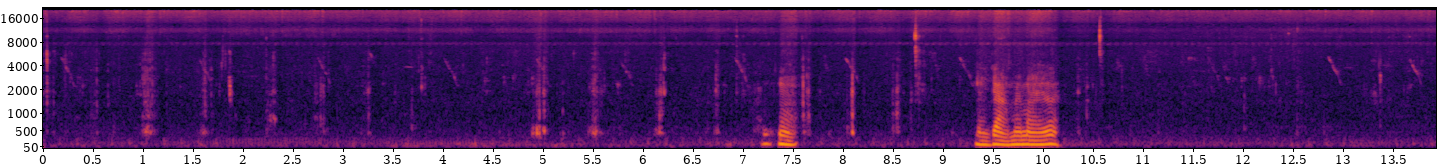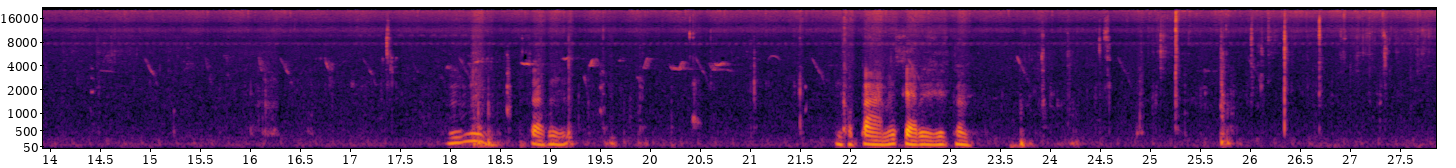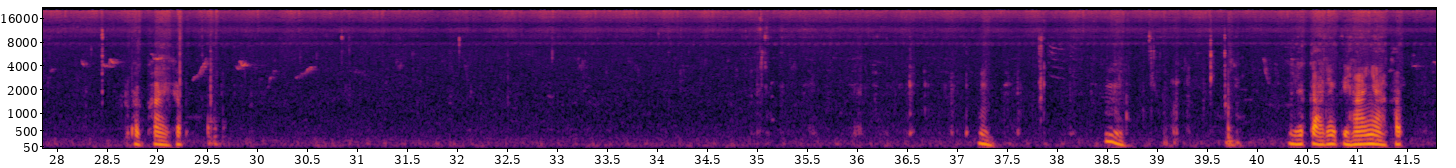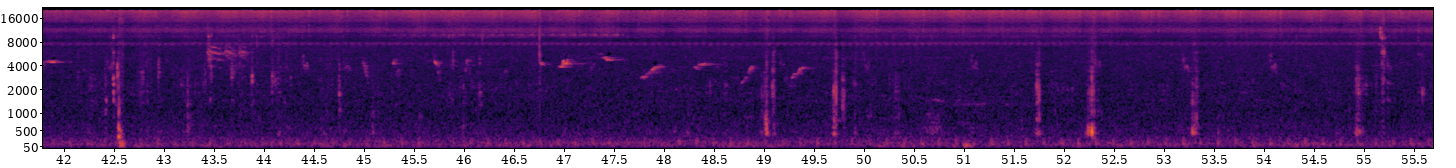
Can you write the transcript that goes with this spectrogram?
เนี่ยหนึ่งอย่างใหม่ๆเลยอืมแซ่บเลยมันเขาปลามันแซ่บเลยก่อน ผักพายครับ บรรยากาศยังตีห้าเนี่ยาครับ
